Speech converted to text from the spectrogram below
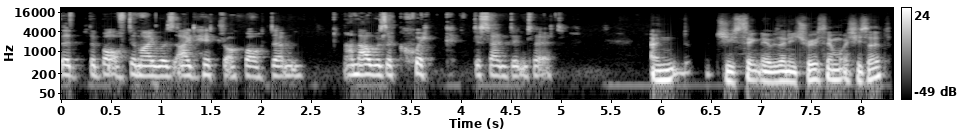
the the bottom. I was I'd hit rock bottom, and that was a quick descent into it. And do you think there was any truth in what she said?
